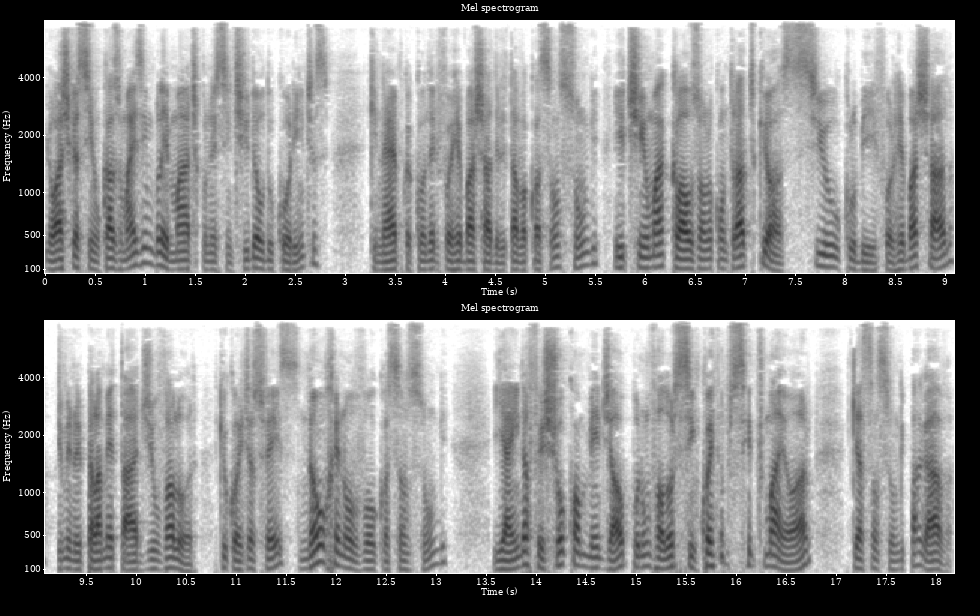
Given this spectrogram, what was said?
eu acho que assim, o caso mais emblemático nesse sentido é o do Corinthians, que na época quando ele foi rebaixado ele estava com a Samsung e tinha uma cláusula no contrato que, ó, se o clube for rebaixado, diminui pela metade o valor. Que o Corinthians fez? Não renovou com a Samsung e ainda fechou com a Medial por um valor 50% maior que a Samsung pagava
